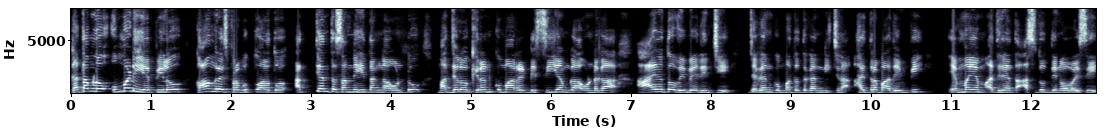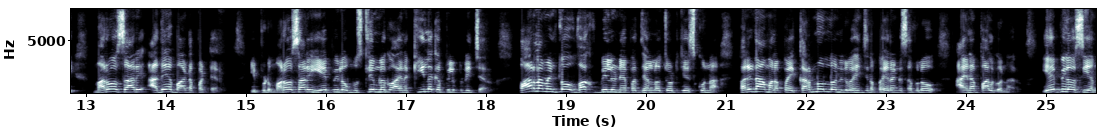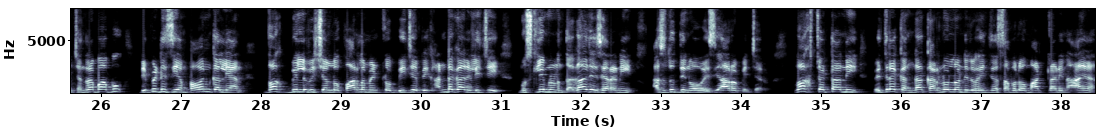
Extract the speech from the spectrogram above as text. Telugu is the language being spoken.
గతంలో ఉమ్మడి ఏపీలో కాంగ్రెస్ ప్రభుత్వాలతో అత్యంత సన్నిహితంగా ఉంటూ మధ్యలో కిరణ్ కుమార్ రెడ్డి సీఎంగా ఉండగా ఆయనతో విభేదించి జగన్కు మద్దతుగా నిలిచిన హైదరాబాద్ ఎంపీ ఎంఐఎం అధినేత అసదుద్దీన్ ఓవైసీ మరోసారి అదే బాట పట్టారు. ఇప్పుడు మరోసారి ఏపీలో ముస్లింలకు ఆయన కీలక పిలుపునిచ్చారు. పార్లమెంట్లో వక్ఫ్ బిల్లు నేపథ్యంలో చోటు చేసుకున్న పరిణామాలపై కర్నూలులో నిర్వహించిన బహిరంగ సభలో ఆయన పాల్గొన్నారు. ఏపీలో CM Chandrababu deputy CM Pawan Kalyan వక్ఫ్ బిల్లు విషయంలో పార్లమెంట్లో బీజేపీకి అండగా నిలిచి ముస్లింలను దగా చేశారని అసదుద్దీన్ ఓవైసీ ఆరోపించారు. వక్ఫ్ చట్టాన్ని వ్యతిరేకంగా కర్నూలులో నిర్వహించిన సభలో మాట్లాడిన ఆయన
